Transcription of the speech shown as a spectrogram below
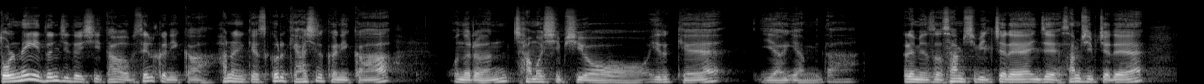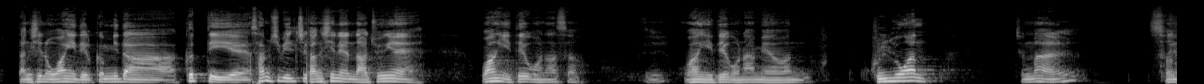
돌멩이 던지듯이 다 없앨 거니까 하나님께서 그렇게 하실 거니까 오늘은 참으십시오. 이렇게 이야기합니다. 그러면서 31절에 이제 30절에 당신은 왕이 될 겁니다. 그때에 31절 당신의 나중에 왕이 되고 나서 왕이 되고 나면 훌륭한 정말 선,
